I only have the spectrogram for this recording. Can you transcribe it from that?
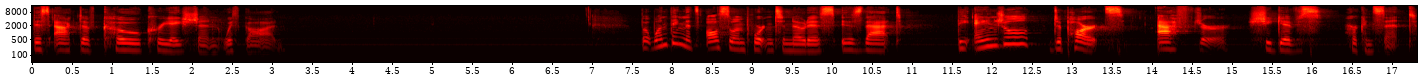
this act of co creation with God. But one thing that's also important to notice is that the angel departs after she gives her consent.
